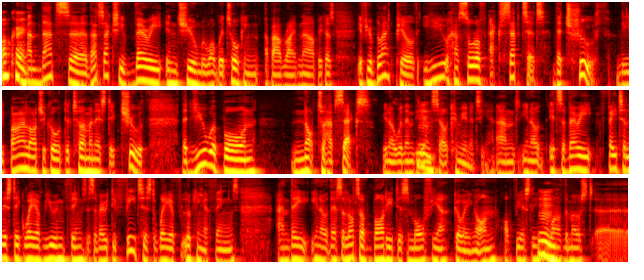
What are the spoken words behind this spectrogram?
Okay. And that's uh, that's actually very in tune with what we're talking about right now because if you're black pilled you have sort of accepted the truth the biological deterministic truth that you were born not to have sex you know within the incel community. And you know it's a very fatalistic way of viewing things. It's a very defeatist way of looking at things and they you know there's a lot of body dysmorphia going on obviously one of the most uh,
